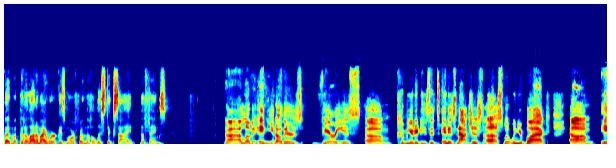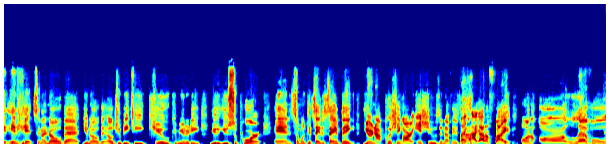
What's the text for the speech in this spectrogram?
but but a lot of my work is more from the holistic side of things no, I love it. And you know, there's various um communities. It's and it's not just us, but when you're black, um, it, it hits. And I know that you know the LGBTQ community you you support, and someone could say the same thing. You're not pushing our issues enough. It's like yeah. I gotta fight on all levels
